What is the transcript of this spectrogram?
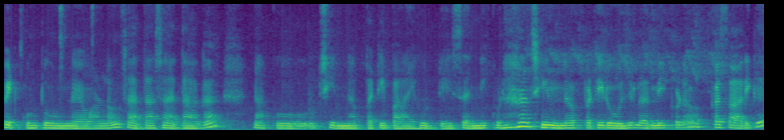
పెట్టుకుంటూ ఉండేవాళ్ళం. సరదా సరదాగా నాకు చిన్నప్పటి బాయ్హుడ్ డేస్ అన్నీ కూడా చిన్నప్పటి రోజులన్నీ కూడా ఒక్కసారిగా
